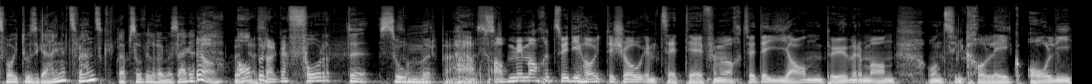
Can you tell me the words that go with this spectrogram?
2021, ich glaube, so viel können wir sagen, Ja, aber sagen. vor der Sommerpause. Aber wir machen es wie die heute Show im ZDF. Wir machen es wie der Jan Böhmermann und sein Kollege Oli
